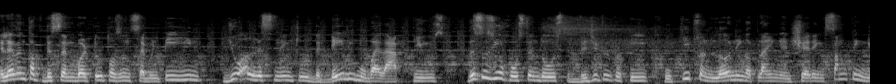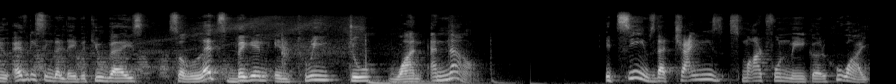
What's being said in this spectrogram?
11th of December 2017. You are listening to the Daily Mobile App News. This is your host and host, Digital Pratik, who keeps on learning, applying, and sharing something new every single day with you guys. So let's begin in 3, 2, 1, and now. It seems that Chinese smartphone maker Huawei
